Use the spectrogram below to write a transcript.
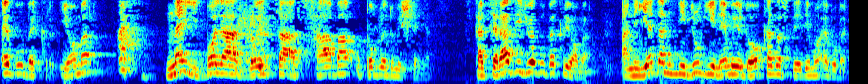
Ebu Bekr i Omar najbolja dvojica ashaba u pogledu mišljenja. Kad se raziđu Ebu Bekr i Omar, a ni jedan ni drugi nemaju dokaza, slijedimo Ebu Bekr.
